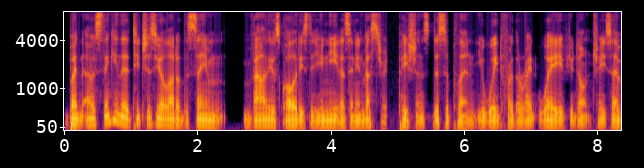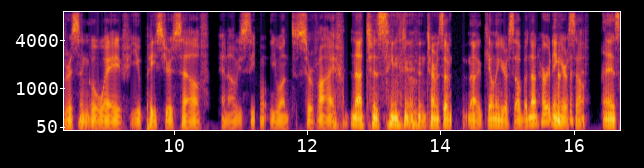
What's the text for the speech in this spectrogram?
But I was thinking that it teaches you a lot of the same values, qualities that you need as an investor. Patience, discipline. You wait for the right wave. You don't chase every single wave. You pace yourself. And obviously you want to survive, not just in, in terms of not killing yourself, but not hurting yourself. and it's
